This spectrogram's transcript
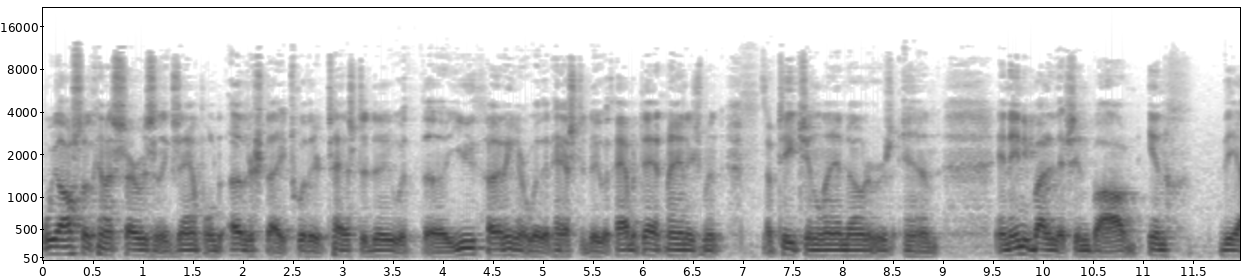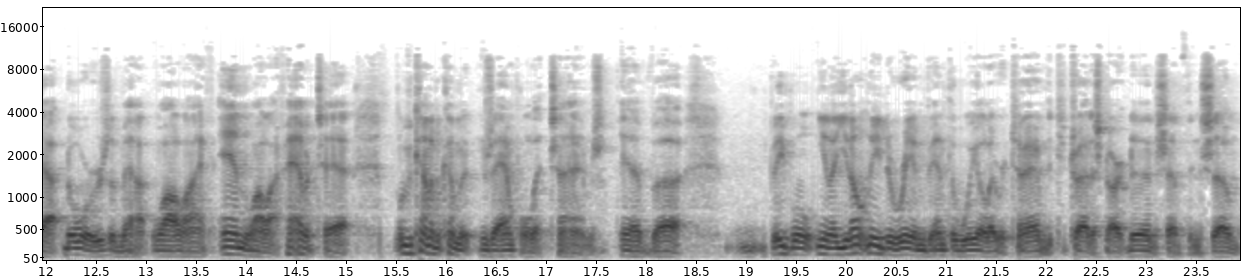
we also kind of serve as an example to other states, whether it has to do with uh, youth hunting or whether it has to do with habitat management, of teaching landowners and and anybody that's involved in the outdoors about wildlife and wildlife habitat. We've kind of become an example at times of. Uh, people, you know, you don't need to reinvent the wheel every time that you try to start doing something. So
